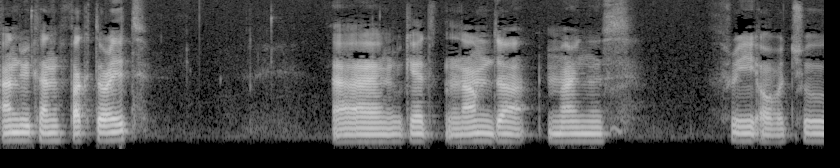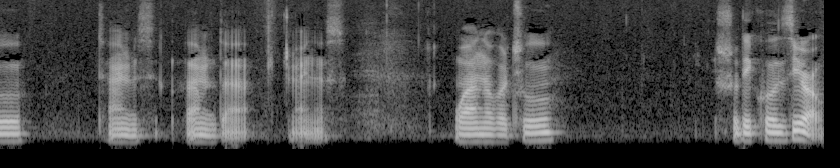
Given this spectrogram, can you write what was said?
And we can factor it and we get lambda minus 3 over 2 times lambda minus 1 over 2 should equal 0.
